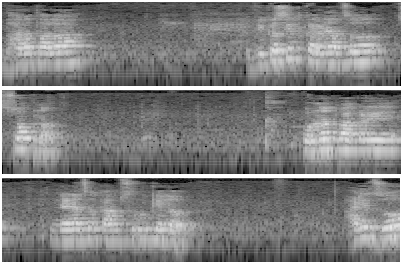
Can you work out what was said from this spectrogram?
भारताला विकसित करण्याचं स्वप्न पूर्णत्वाकडे नेण्याचं काम सुरू केलं आणि जो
